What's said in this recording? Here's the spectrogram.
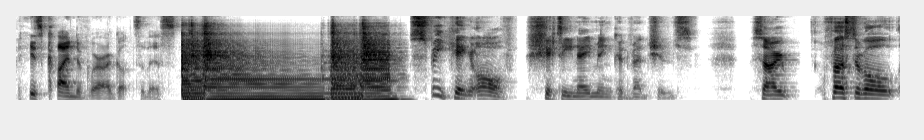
Is kind of where I got to this. Speaking of shitty naming conventions, so first of all,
